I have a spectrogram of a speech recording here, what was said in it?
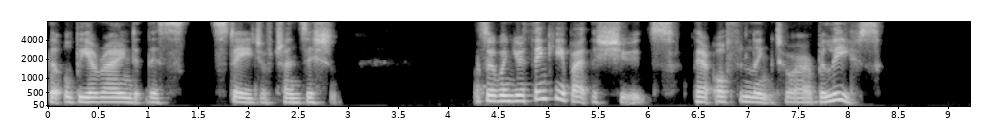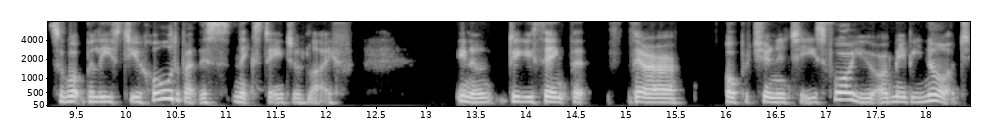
that will be around at this stage of transition. So when you're thinking about the shoulds, they're often linked to our beliefs. So what beliefs do you hold about this next stage of life? You know, do you think that there are opportunities for you or maybe not?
